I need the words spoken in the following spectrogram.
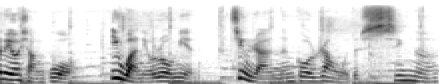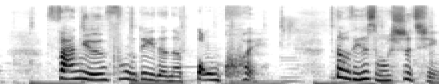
该没有想过，一碗牛肉面竟然能够让我的心呢翻云覆地的呢崩溃。到底是什么事情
